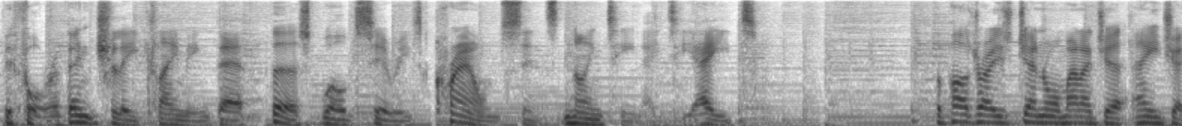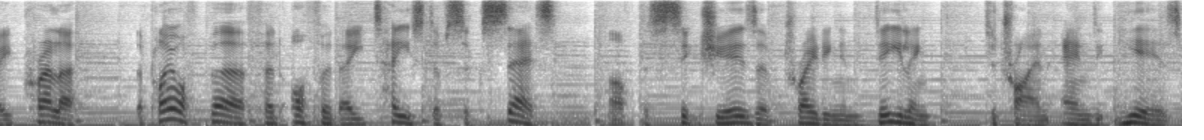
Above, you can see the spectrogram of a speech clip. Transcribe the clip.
before eventually claiming their first World Series crown since 1988. For Padres general manager AJ Preller, the playoff berth had offered a taste of success after six years of trading and dealing to try and end years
